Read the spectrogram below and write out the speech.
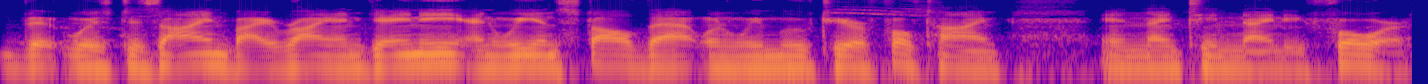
that was designed by Ryan Gainey and we installed that when we moved here full time in 1994.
